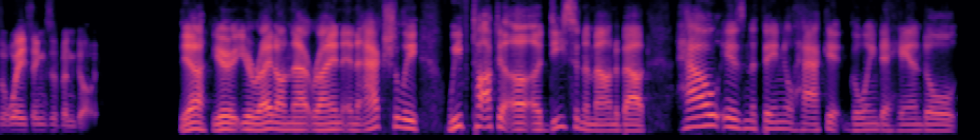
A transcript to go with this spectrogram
the way things have been going. Yeah, you're you're right on that, Ryan. And actually, we've talked a, a, decent amount about how is Nathaniel Hackett going to handle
